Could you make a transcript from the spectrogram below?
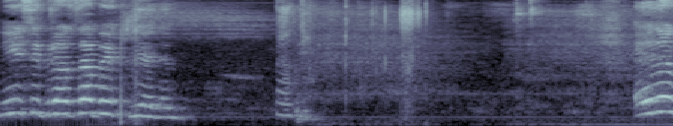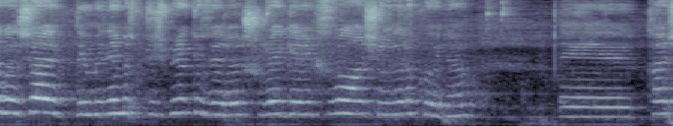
Neyse biraz daha bekleyelim. Evet arkadaşlar demirlerimiz pişmek üzere. Şuraya gereksiz olan şeyleri koydum. Ee, taş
